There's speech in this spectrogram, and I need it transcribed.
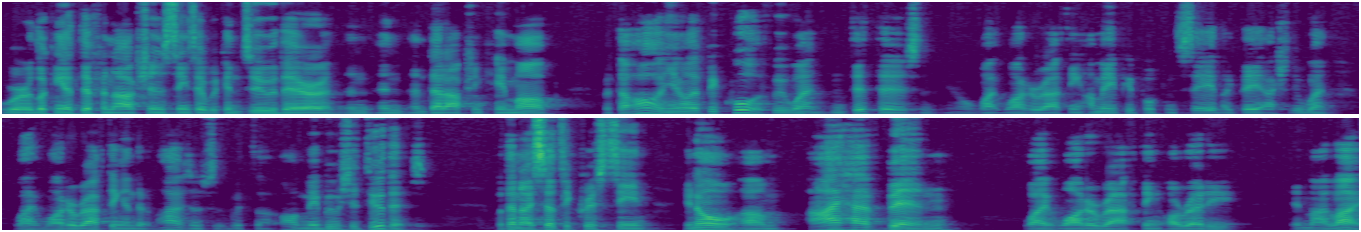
we are looking at different options, things that we can do there, and, and, and that option came up. We thought, oh, you know, it'd be cool if we went and did this, you know, whitewater rafting. How many people can say like they actually went whitewater rafting in their lives? And we thought, oh, maybe we should do this. But then I said to Christine, you know, um, I have been whitewater rafting already in my life.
